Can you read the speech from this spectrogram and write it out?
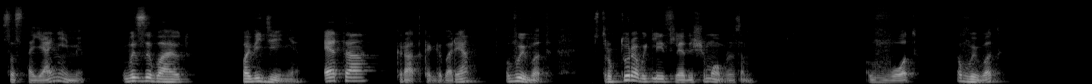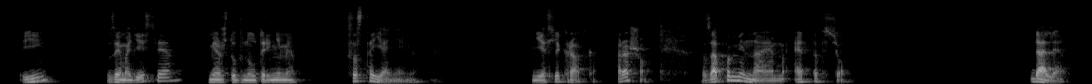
состояниями вызывают поведение. Это, кратко говоря, вывод. Структура выглядит следующим образом ввод, вывод и взаимодействие между внутренними состояниями. Если кратко. Хорошо. Запоминаем это все. Далее.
